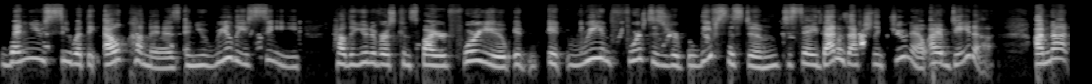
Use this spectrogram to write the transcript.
when you see what the outcome is and you really see how the universe conspired for you it it reinforces your belief system to say that is actually true now. I have data. I'm not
